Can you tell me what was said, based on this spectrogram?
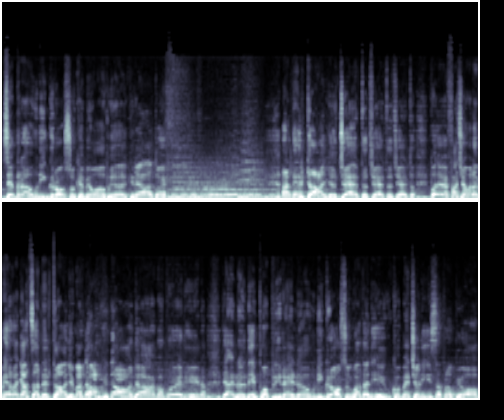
sembra un ingrosso che abbiamo eh, creato, eh. Al del taglio, certo, certo, certo. Poi facciamo la mia ragazza al del taglio. Ma no, no, no, ma poverina. Lei può aprire il- un ingrosso. Guarda lì, un commercialista proprio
